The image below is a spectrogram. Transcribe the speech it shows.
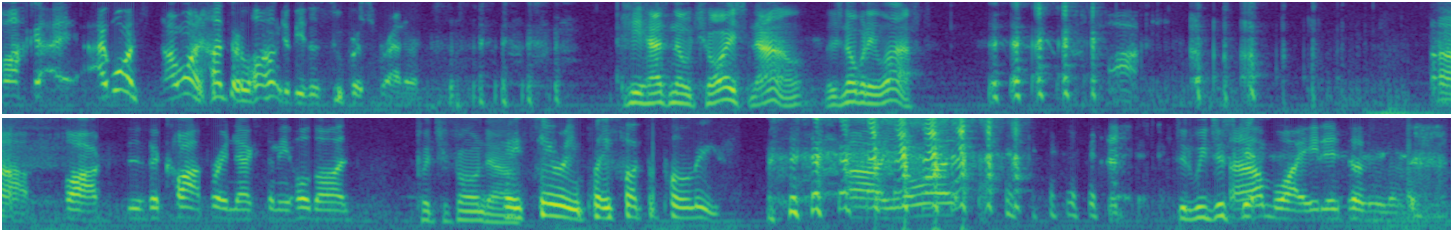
Fuck! I, I want I want Hunter Long to be the super spreader. He has no choice now. There's nobody left. Fuck. Oh fuck! There's a cop right next to me. Hold on. Put your phone down. hey Siri, play fuck the police. Uh, you know what? Did we just get? I'm white. It doesn't matter.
